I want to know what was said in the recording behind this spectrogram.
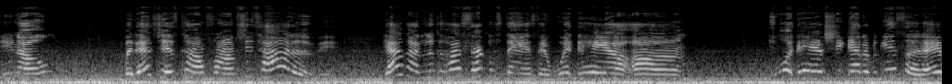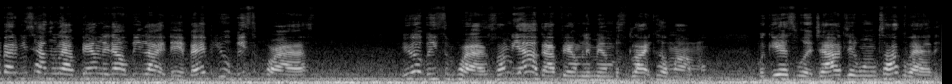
you know, but that just come from she's tired of it. Y'all gotta look at her circumstance and what the hell, um, what the hell she got up against her. Everybody be talking about family don't be like that. Baby, you'll be surprised. You'll be surprised. Some of y'all got family members like her mama. But guess what? Y'all just won't talk about it.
